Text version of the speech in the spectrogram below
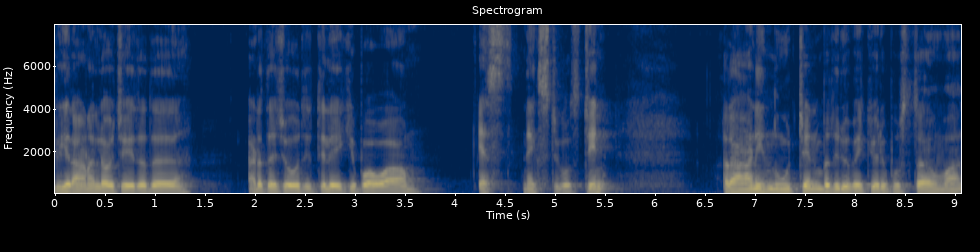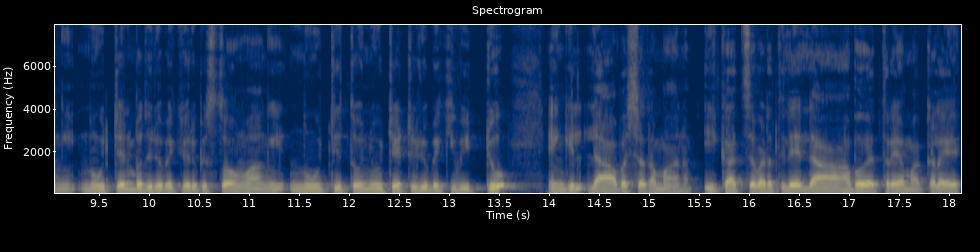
ക്ലിയർ ആണല്ലോ ചെയ്തത്. അടുത്ത ചോദ്യത്തിലേക്ക് പോവാം. യെസ് നെക്സ്റ്റ് ക്വസ്റ്റ്യൻ റാണി നൂറ്റൻപത് രൂപയ്ക്ക് ഒരു പുസ്തകം വാങ്ങി. നൂറ്റൻപത് രൂപയ്ക്ക് ഒരു പുസ്തകം വാങ്ങി. നൂറ്റി തൊണ്ണൂറ്റെട്ട് രൂപയ്ക്ക് വിറ്റു. എങ്കിൽ ലാഭശതമാനം. ഈ കച്ചവടത്തിലെ ലാഭം എത്രയാണ് മക്കളെ?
